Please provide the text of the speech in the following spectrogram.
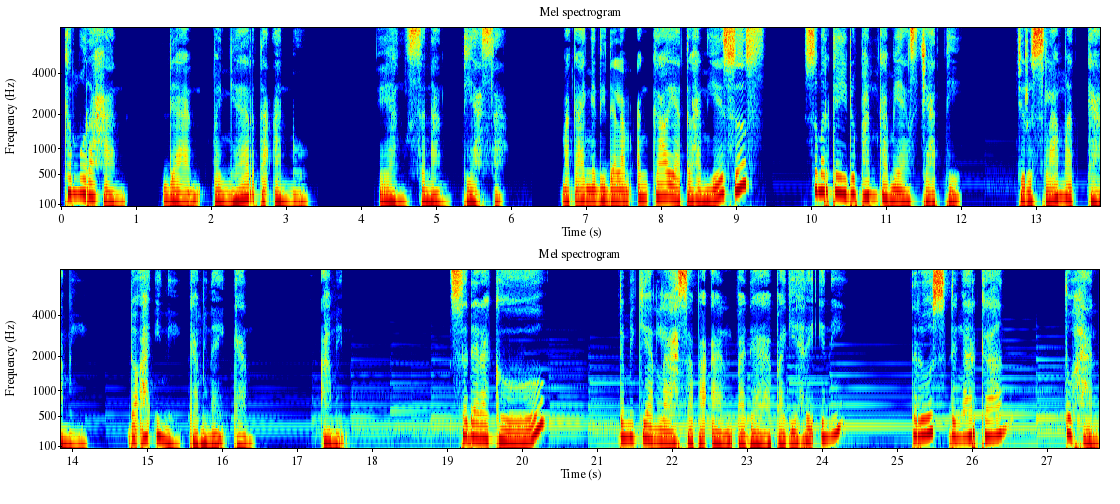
kemurahan, dan penyertaan-Mu yang senantiasa. Maka hanya di dalam Engkau ya Tuhan Yesus, sumber kehidupan kami yang sejati, juru selamat kami. Doa ini kami naikkan. Amin. Saudaraku, demikianlah sapaan pada pagi hari ini. Terus dengarkan Tuhan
